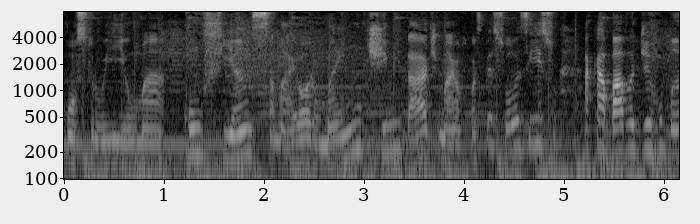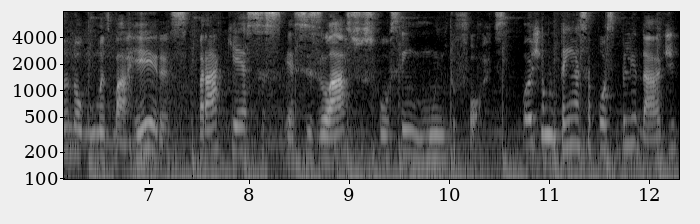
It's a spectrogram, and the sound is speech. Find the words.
construía uma confiança maior, uma intimidade maior com as pessoas, e isso acabava derrubando algumas barreiras para que esses laços fossem muito fortes. Hoje eu não tenho essa possibilidade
